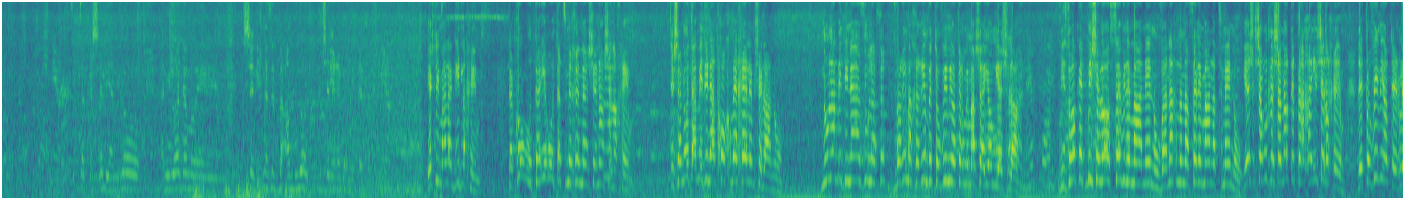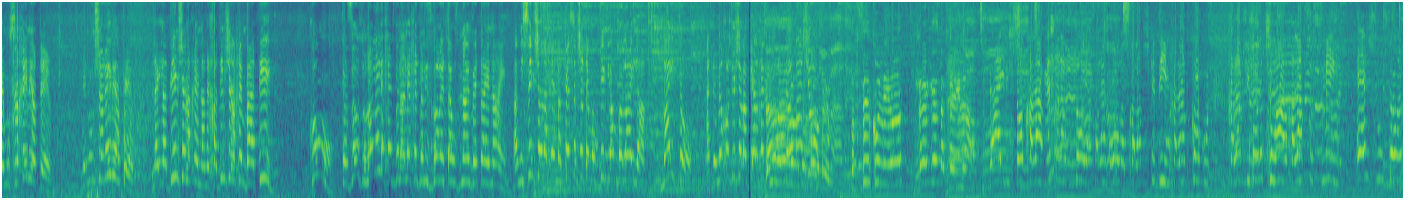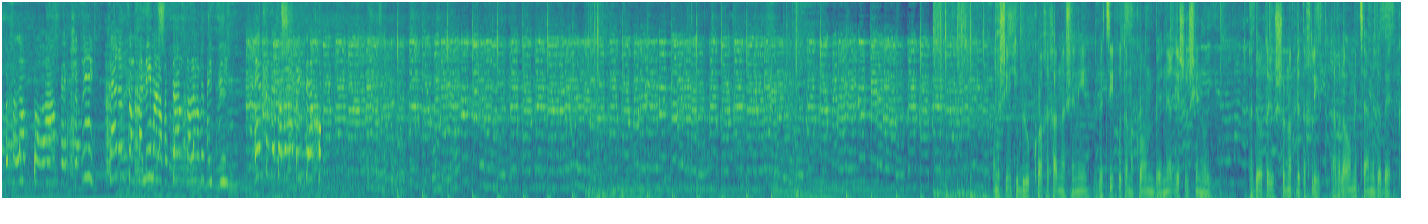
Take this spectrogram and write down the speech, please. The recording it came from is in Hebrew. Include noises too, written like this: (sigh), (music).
שנייה, זה קצת קשה לי, אני לא... אני לא אדם אה, שנכנסת בעמולות, קשה לי רגע להתאפק שנייה. יש לי מה להגיד לכם. תקומו, תאירו את עצמכם מהשינה שלכם. תשנו את המדינת חוכמי חלם שלנו. תנו למדינה הזו לעשות דברים אחרים וטובים יותר ממה שהיום יש לה. נזרוק את מי שלא עושה למעננו, ואנחנו נעשה למען עצמנו. יש אפשרות לשנות את החיים שלכם לטובים יותר, למוצלחים יותר, למאושרים יותר, לילדים שלכם, לנכדים שלכם בעתיד. קומו, תזוזו, לא ללכת וללכת ולסגור את האוזניים ואת העיניים. המיסים שלכם, הכסף שאתם עובדים יום ולילה, מה איתו? אתם לא חושבים שמגיע לכם תמורתו משהו? תפסיקו שקדים, חלב קוקוס, חלב שיבולת שועל, חלב קוסמין. אין שום צורך בחלב פרה, זה אפשרי. חרם צרכנים על הבשר, חלב וביצים. אין כזה דבר ביצי החוק. אנשים קיבלו כוח אחד מהשני והציפו את המקום באנרגיה של שינוי. הדעות היו שונות בתכלית, אבל האומץ היה מדבק.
